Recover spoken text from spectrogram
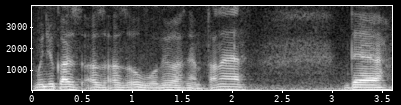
Mondjuk az, az, az óvónő, az nem tanár, de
